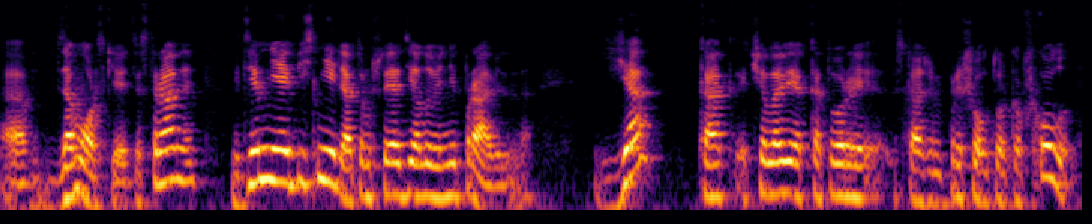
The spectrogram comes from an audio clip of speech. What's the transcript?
э, в заморские эти страны, где мне объяснили о том, что я делаю неправильно. Я как человек, который, скажем, пришел только в школу,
